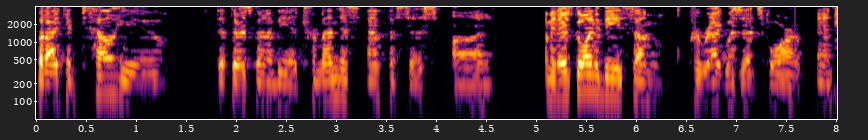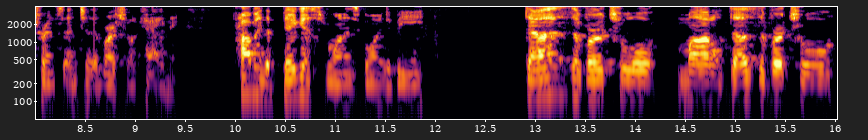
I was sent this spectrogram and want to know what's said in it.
but I can tell you that there's going to be a tremendous emphasis on, I mean, there's going to be some prerequisites for entrance into the virtual academy. probably the biggest one is going to be does the virtual model, does the virtual,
